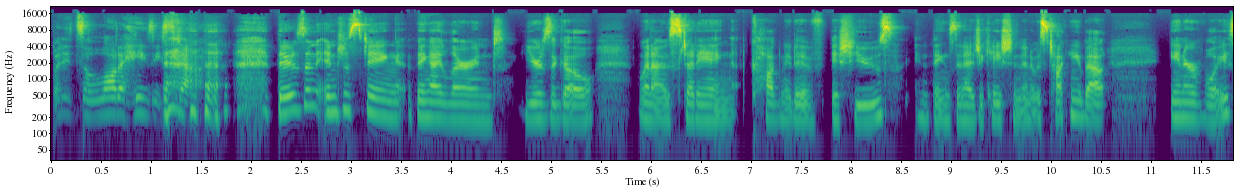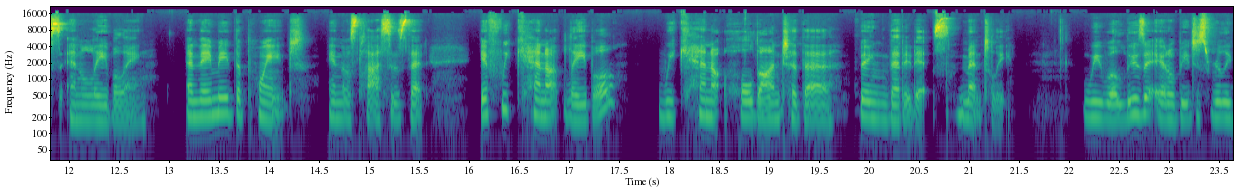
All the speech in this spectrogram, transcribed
but it's a lot of hazy stuff there's an interesting thing i learned years ago when i was studying cognitive issues in things in education and it was talking about inner voice and labeling and they made the point in those classes that if we cannot label we cannot hold on to the thing that it is mentally. We will lose it. It'll be just really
